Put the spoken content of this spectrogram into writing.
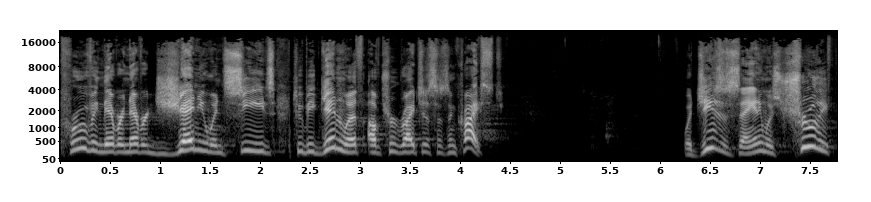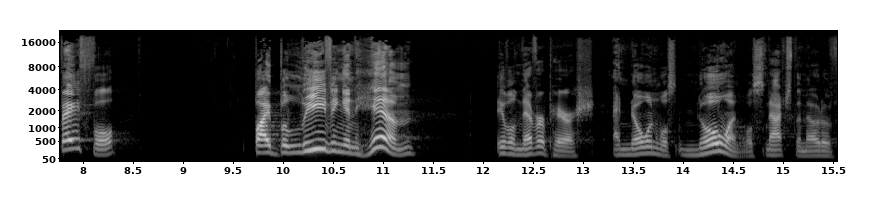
proving they were never genuine seeds to begin with of true righteousness in Christ. What Jesus is saying, he was truly faithful by believing in him, it will never perish, and no one will, no one will snatch them out of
